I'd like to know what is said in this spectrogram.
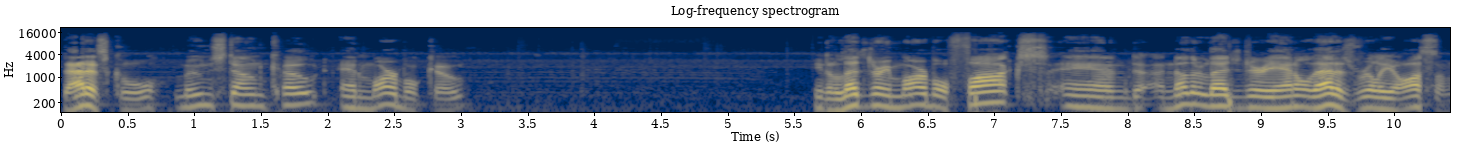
That is cool. Moonstone coat and marble coat. Need a legendary marble fox and another legendary animal. That is really awesome.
